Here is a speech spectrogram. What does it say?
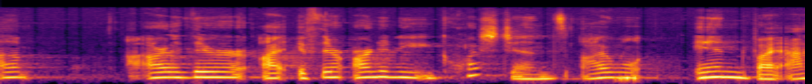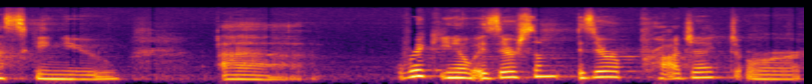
Um, are there? I, if there aren't any questions, I will end by asking you, uh, Rick. You know, is there some? Is there a project or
